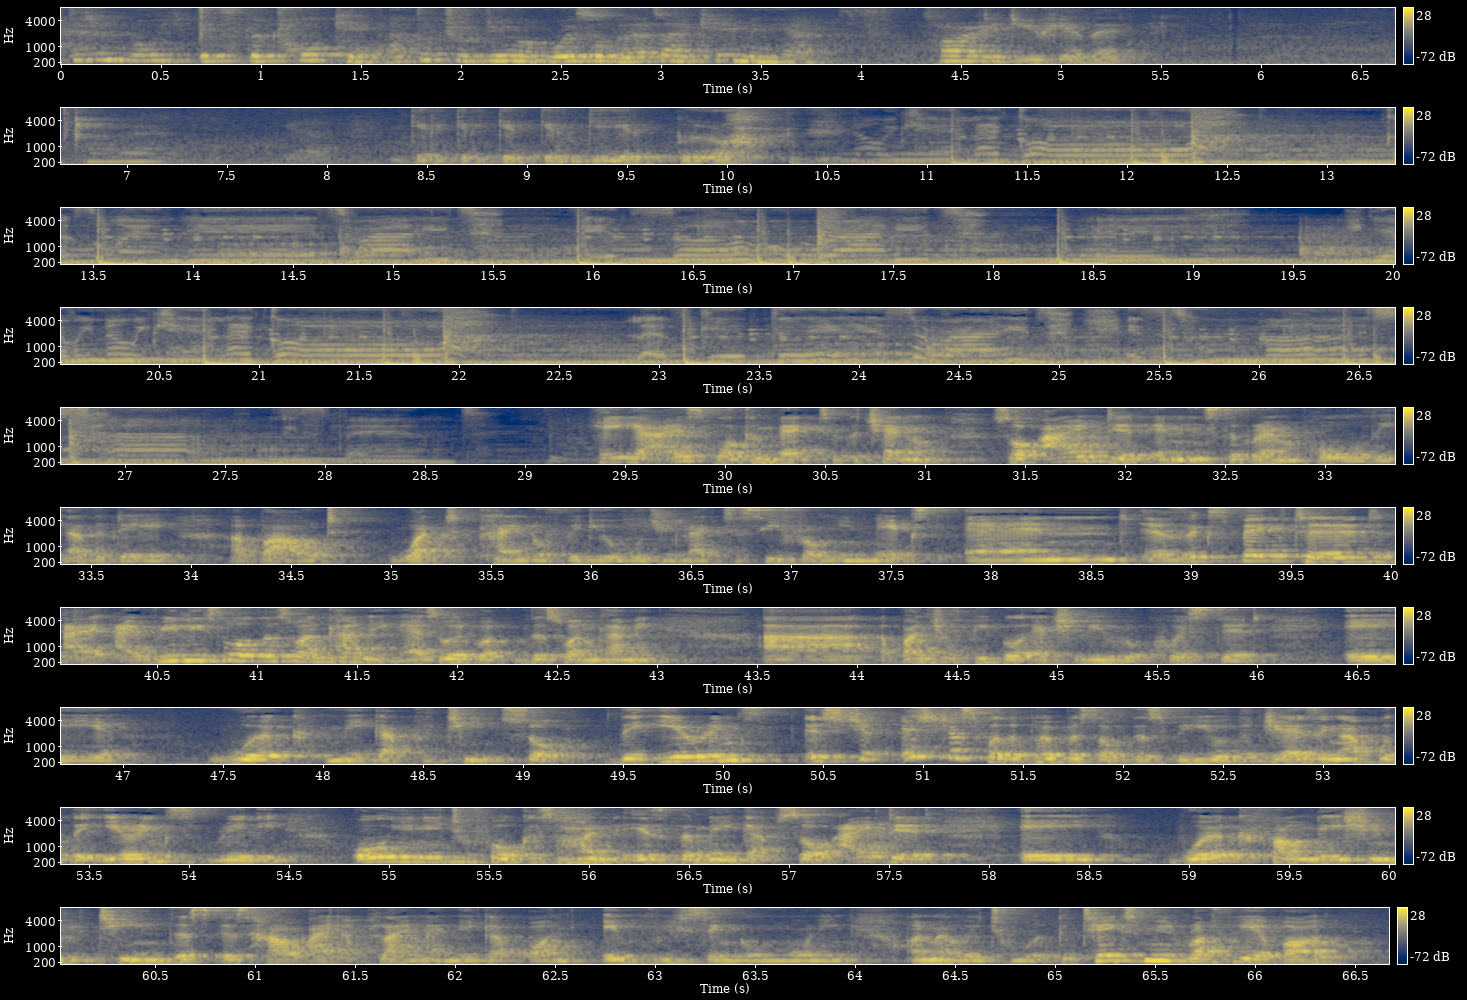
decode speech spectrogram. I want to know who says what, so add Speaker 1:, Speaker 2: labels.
Speaker 1: I didn't know it's the talking. I thought you were doing a voiceover. That's why I came in here. Sorry.
Speaker 2: Did you hear that?
Speaker 1: Uh,
Speaker 2: Yeah. Get it, get it, get it, get it, get it, girl.
Speaker 3: know we can't let go. Cause when it's right, it's so right. Yeah, yeah we know we can't let go. Let's get this right. It's too much time we spent.
Speaker 2: Hey guys, welcome back to the channel. So I did an Instagram poll the other day about what kind of video would you like to see from me next and as expected, I, I really saw this one coming. I saw it, this one coming. Uh, a bunch of people actually requested a work makeup routine. So the earrings, it's just, it's just for the purpose of this video, the jazzing up with the earrings, really. All you need to focus on is the makeup. So I did a work foundation routine. This is how I apply my makeup on every single morning on my way to work. It takes me roughly about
